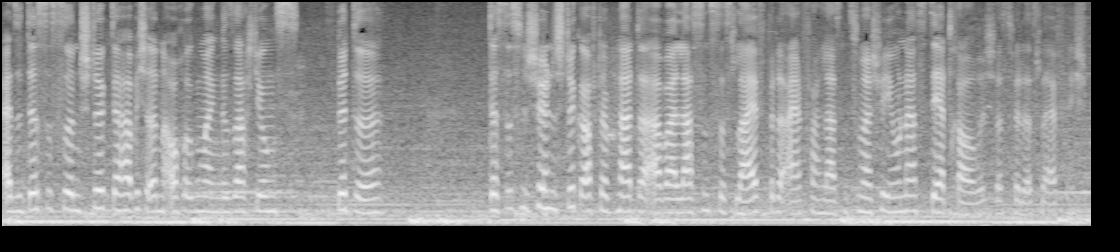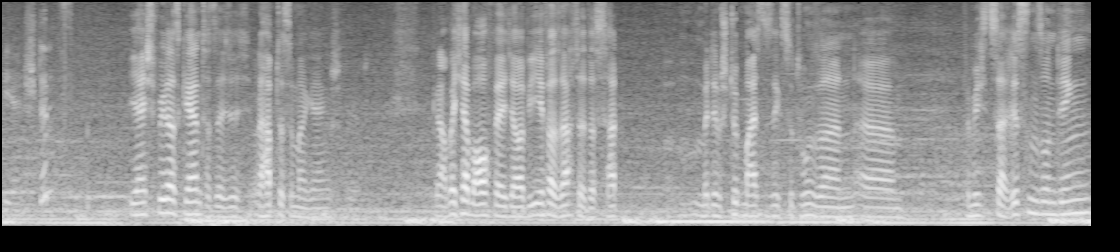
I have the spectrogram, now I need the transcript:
Also das ist so ein Stück, da habe ich dann auch irgendwann gesagt, Jungs, bitte das ist ein schönes Stück auf der Platte, aber lass uns das live bitte einfach lassen. Zum Beispiel Jonas, sehr traurig, dass wir das live nicht spielen. Stimmt's? Ja, ich spiele das gern tatsächlich. Oder habe das immer gern gespielt. Genau, aber ich habe auch welche. Aber wie Eva sagte, das hat mit dem Stück meistens nichts zu tun, sondern äh, für mich zerrissen so ein Ding.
